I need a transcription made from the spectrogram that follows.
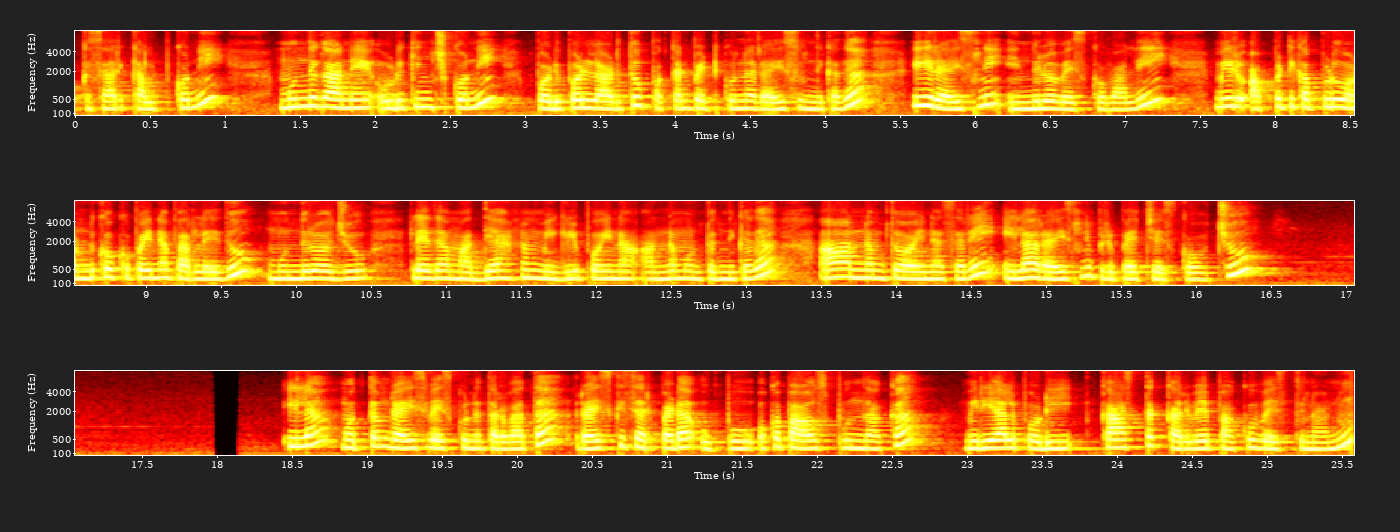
ఒకసారి కలుపుకొని ముందుగానే ఉడికించుకొని పొడి పొడిలాడుతూ పక్కన పెట్టుకున్న రైస్ ఉంది కదా ఈ రైస్ని ఇందులో వేసుకోవాలి. మీరు అప్పటికప్పుడు వండుకోకపోయినా పర్లేదు ముందు రోజు లేదా మధ్యాహ్నం మిగిలిపోయిన అన్నం ఉంటుంది కదా ఆ అన్నంతో అయినా సరే ఇలా రైస్ని ప్రిపేర్ చేసుకోవచ్చు. ఇలా మొత్తం రైస్ వేసుకున్న తర్వాత రైస్కి సరిపడా ఉప్పు ఒక పావు స్పూన్ దాకా మిరియాల పొడి కాస్త కరివేపాకు వేస్తున్నాను.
